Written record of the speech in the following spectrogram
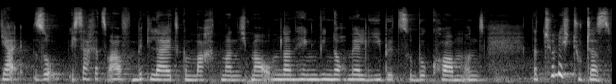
ja, so, ich sag jetzt mal, auf Mitleid gemacht manchmal, um dann irgendwie noch mehr Liebe zu bekommen. Und natürlich tut das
